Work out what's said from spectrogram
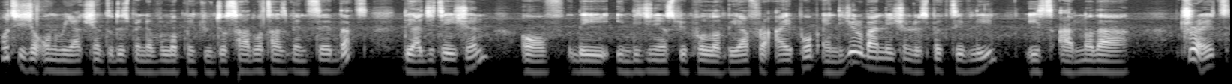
What is your own reaction to this development? You just heard what has been said that the agitation of the indigenous people of Biafra, IPOB, and the Yoruba nation, respectively, is another threat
